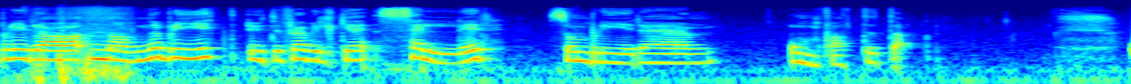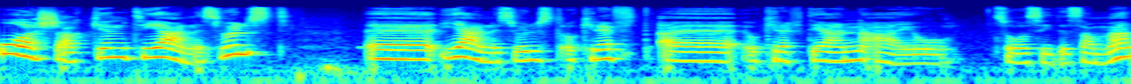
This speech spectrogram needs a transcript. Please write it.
blir da Navnet blir gitt ut ifra hvilke celler som blir eh, omfattet, da. Årsaken til hjernesvulst Hjernesvulst og kreft, og kreft i hjernen er jo så å si det samme,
